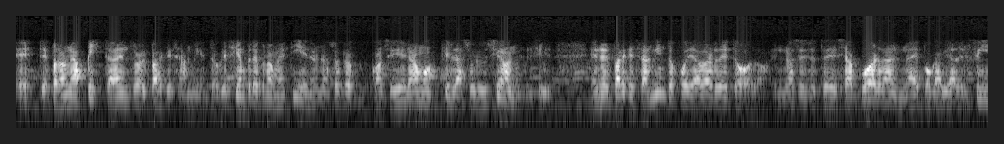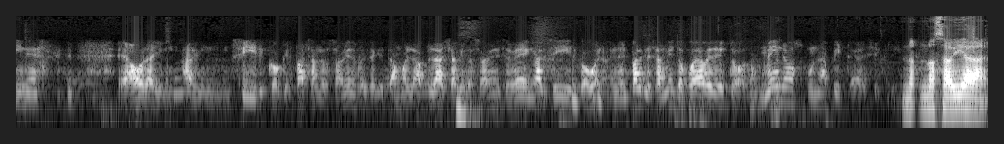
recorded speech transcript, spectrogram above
este, para una pista dentro del Parque Sarmiento, que siempre prometieron, nosotros consideramos que es la solución, es decir, en el Parque Sarmiento puede haber de todo, no sé si ustedes se acuerdan, en una época había delfines, ahora hay un, circo que pasan los aviones, parece que estamos en la playa, que los aviones se vengan al circo, bueno, en el Parque Sarmiento puede haber de todo, menos una pista de ciclismo. No, no sabía,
